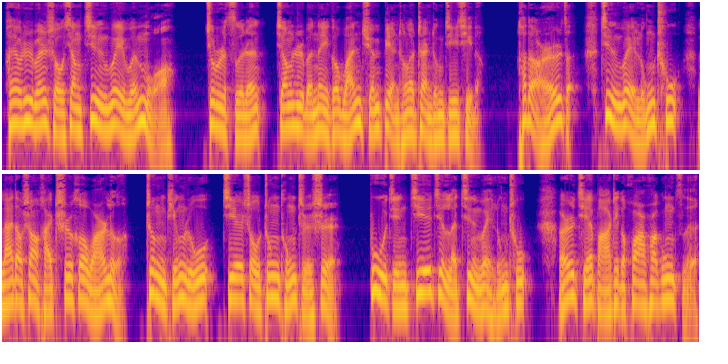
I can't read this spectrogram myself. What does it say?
还有日本首相近卫文磨，就是此人将日本内阁完全变成了战争机器的。他的儿子近卫龙初来到上海吃喝玩乐，郑平如接受中统指示，不仅接近了近卫龙初，而且把这个花花公子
